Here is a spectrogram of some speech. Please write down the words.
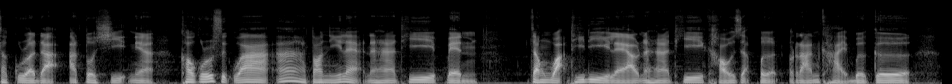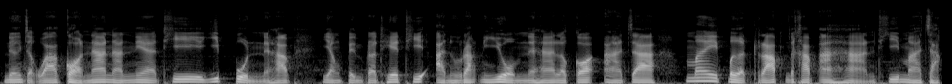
สกุระดะอัตโตชิเนี่ยเขาก็รู้สึกว่าอ่าตอนนี้แหละนะฮะที่เป็น จังหวะที่ดีแล้วนะฮะที่เขาจะเปิดร้านขายเบอร์เกอร์ เนื่องจากว่าก่อนหน้านั้นเนี่ยที่ญี่ปุ่นนะครับยังเป็นประเทศที่อนุรักษ์นิยมนะฮะแล้วก็อาจจะไม่เปิดรับนะครับอาหารที่มาจาก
